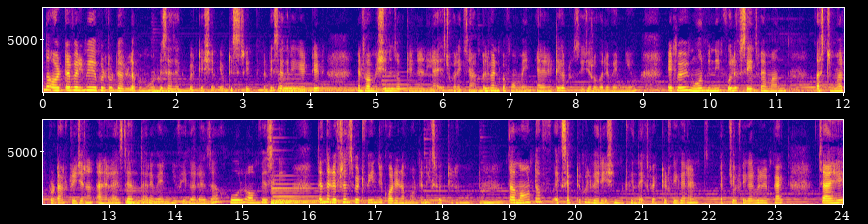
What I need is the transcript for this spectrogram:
The auditor will be able to develop a more precise expectation if disaggregated information is obtained and analyzed. For example, when performing analytical procedure over revenue, it may be more meaningful if sales by month, customer, product, region are analyzed than the revenue figure as a whole, obviously. Then the difference between recorded amount and expected amount. The amount of acceptable variation between the expected figure and actual figure will impact. चाहे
